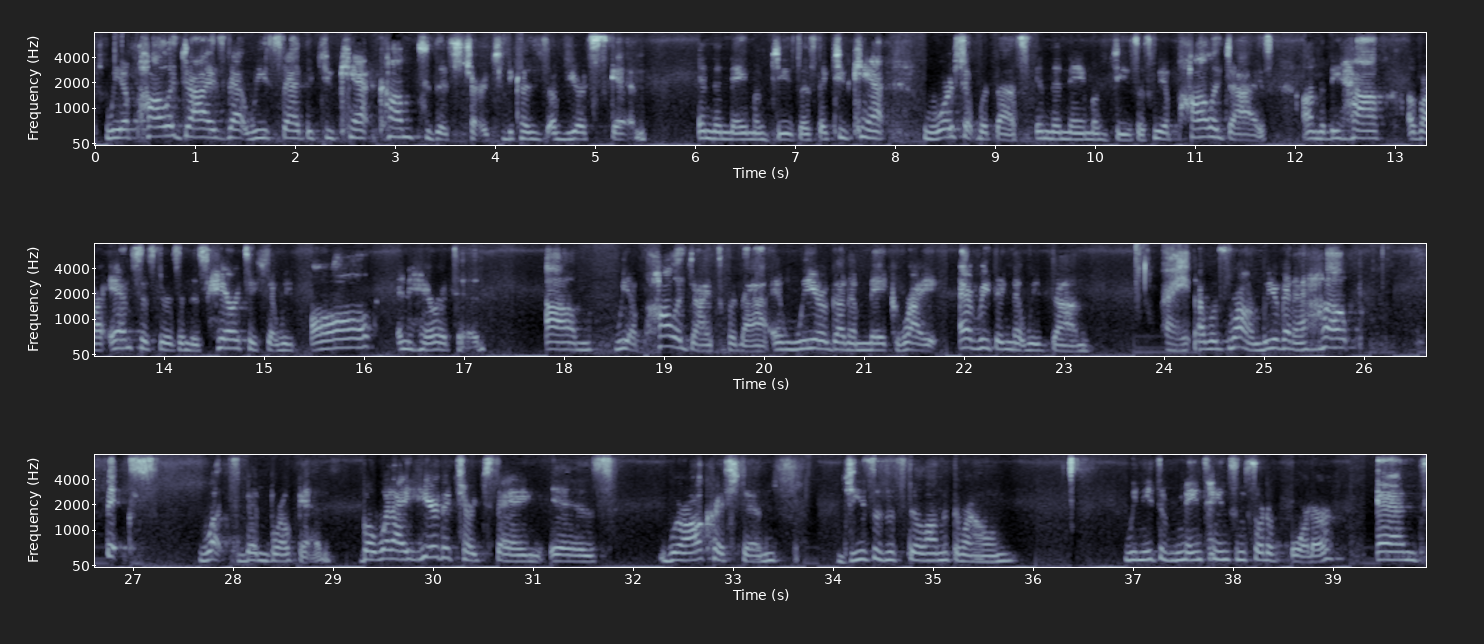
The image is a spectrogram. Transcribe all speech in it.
we apologize that we said that you can't come to this church because of your skin in the name of Jesus, that you can't worship with us in the name of Jesus. We apologize on the behalf of our ancestors and this heritage that we've all inherited. Um, we apologize for that, and we are going to make right everything that we've done. Right. That was wrong. We are going to help fix what's been broken. But what I hear the church saying is we're all Christians. Jesus is still on the throne. We need to maintain some sort of order. And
